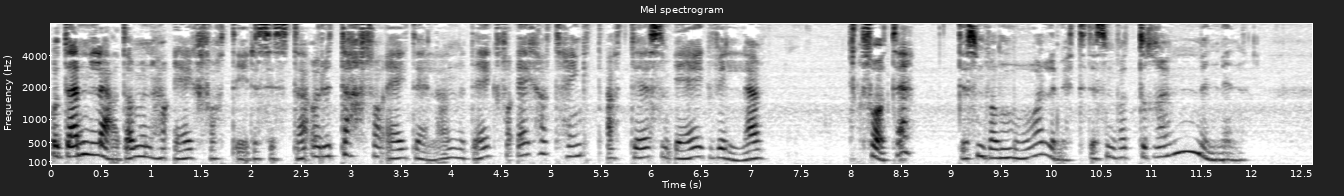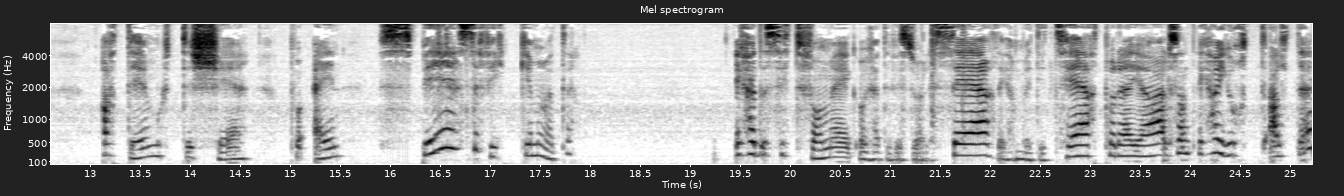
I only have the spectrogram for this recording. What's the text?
Og den lærdommen har jeg fått i det siste, og det er derfor jeg deler den med deg. For jeg har tenkt at det som jeg ville få til, det som var målet mitt, det som var drømmen min, at det måtte skje på en spesifikk måte. Jeg hadde sett for meg, og jeg hadde visualisert, jeg har meditert på det, ja, eller sånt. Jeg har gjort alt det.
